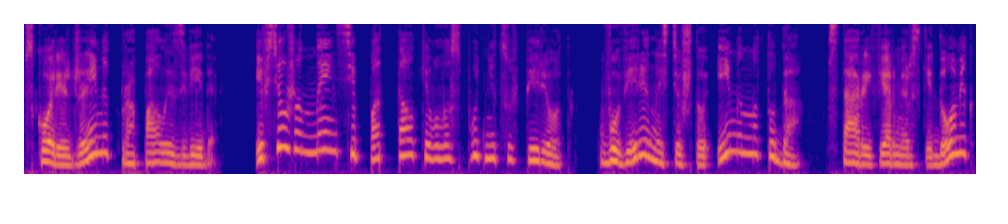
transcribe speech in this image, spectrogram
Вскоре Джеймит пропал из вида, и все же Нэнси подталкивала спутницу вперед, в уверенности, что именно туда, в старый фермерский домик,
